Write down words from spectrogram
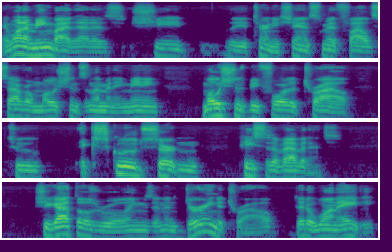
And what I mean by that is she, the attorney Shannon Smith, filed several motions in limine, meaning motions before the trial to exclude certain pieces of evidence. She got those rulings and then during the trial did a 180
